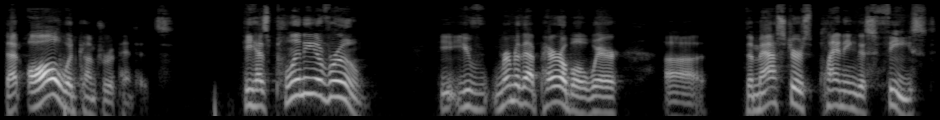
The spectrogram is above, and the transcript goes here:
that all would come to repentance. He has plenty of room. You remember that parable where uh, the master's planning this feast,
